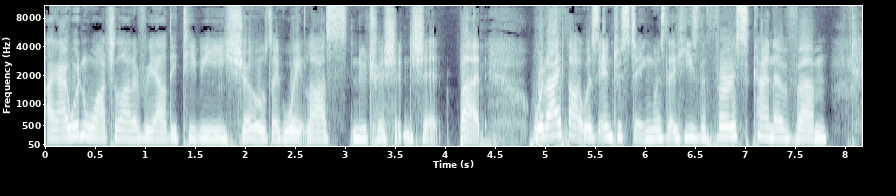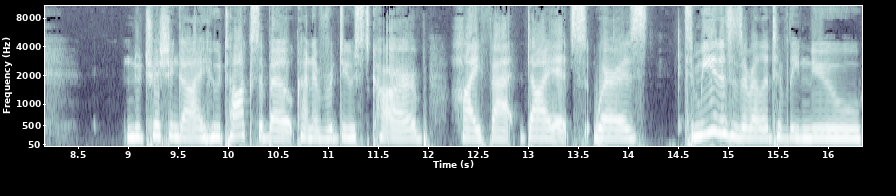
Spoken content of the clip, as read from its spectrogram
I, I wouldn't watch a lot of reality TV shows like weight loss, nutrition shit. But what I thought was interesting was that he's the first kind of um, nutrition guy who talks about kind of reduced carb, high fat diets, whereas to me this is a relatively new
